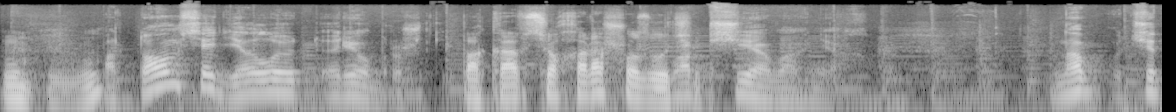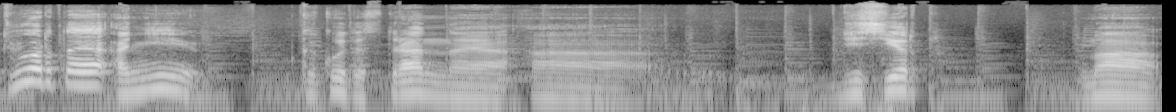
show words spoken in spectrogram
Мгм. Потом все делают ребрышки. Пока все хорошо звучит. Вообще в огнях. На четвертое они какое-то странное а, десерт на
